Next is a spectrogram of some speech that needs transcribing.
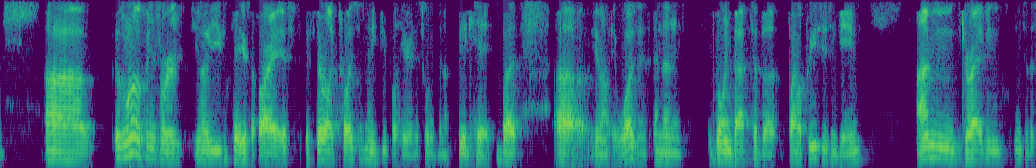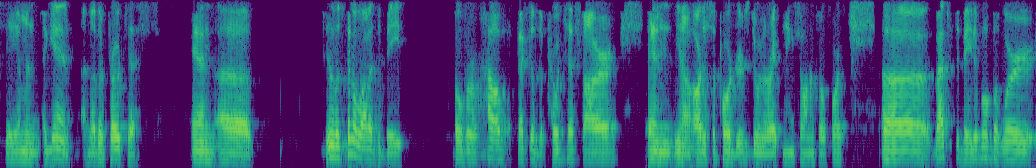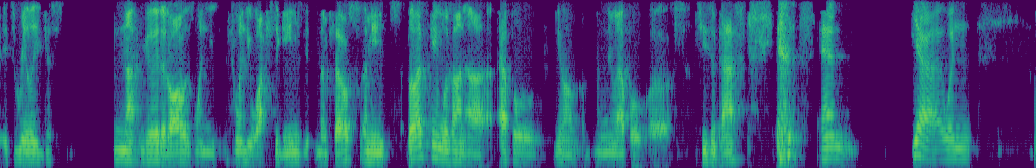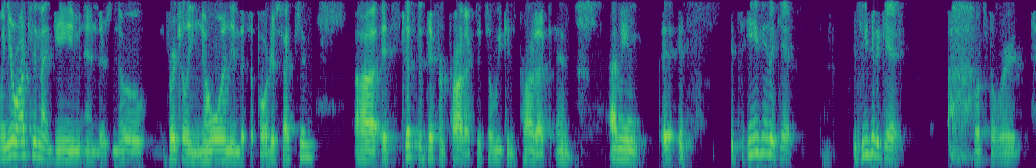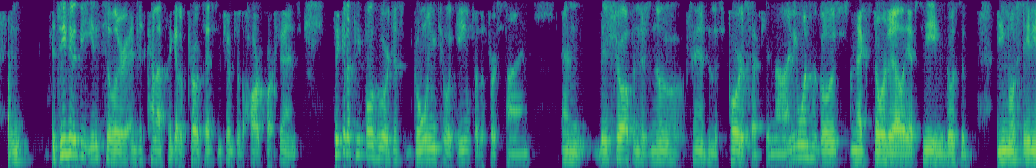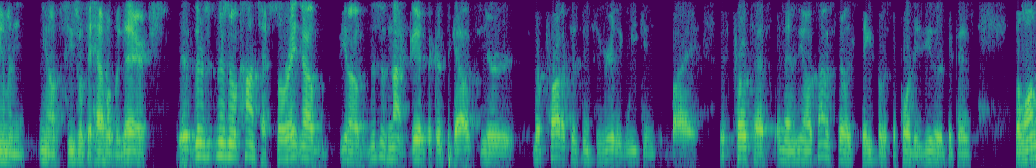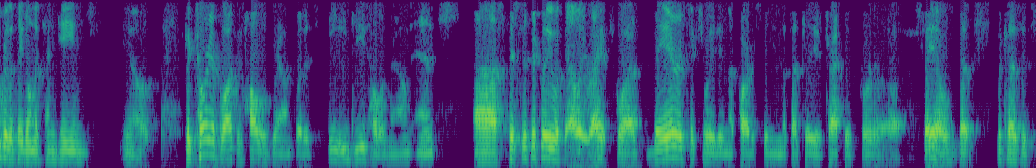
uh, it was one of those things where you know you can say to yourself, all right, if if there were like twice as many people here, this would have been a big hit, but uh, you know it wasn't. And then going back to the final preseason game, I'm driving into the stadium, and again another protest, and uh, you know, there's been a lot of debate over how effective the protests are and, you know, are the supporters doing the right thing, so on and so forth. Uh, that's debatable, but where it's really just not good at all is when you, when you watch the games themselves. I mean, the last game was on uh, Apple, you know, the new Apple uh, season pass, and yeah, when when you're watching that game and there's no virtually no one in the supporters section, uh, it's just a different product. It's a weakened product, and I mean, it, it's it's easy to get it's easy to get what's the word? And it's easy to be insular and just kind of think of the protest in terms of the hardcore fans. Think of the people who are just going to a game for the first time and they show up and there's no fans in the supporters section. Now, anyone who goes next door to LAFC and goes to BMO Stadium and you know sees what they have over there, there's there's no contest. So right now, you know, this is not good because the Galaxy are their product has been severely weakened by this protest, and then you know it's not necessarily safe for the supporters either because the longer that they don't attend games, you know, Victoria Block is hollow ground, but it's AEG's hollow ground, and uh, specifically with the LA Riot Squad, they are situated in a part of stadium that's actually attractive for uh, sales, but because it's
